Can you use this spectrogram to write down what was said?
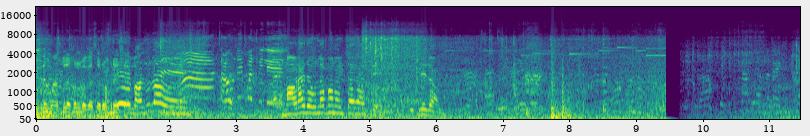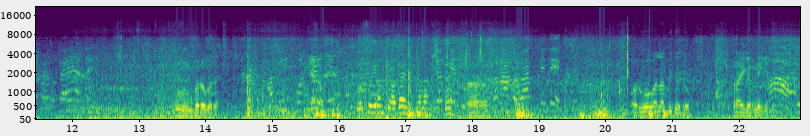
इकडे माकलं पण बघा सर्व फ्रेश आहे बाजूला आहे. मावळा देवला पण होता का असते? तिकडे जाऊन. हम्म, बरोबर आहे. ये लो दो सौ ग्राम ज़्यादा है निकाला नहीं. दस हां हां. रात में देख और वो वाला भी दे दो फ्राय करने के. लिए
